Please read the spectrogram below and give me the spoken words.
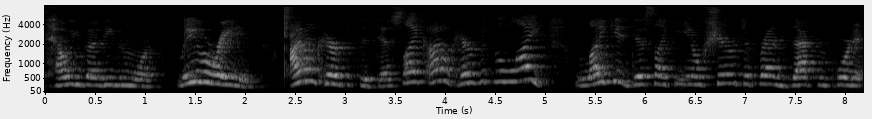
tell you guys even more. Leave a rating. I don't care if it's a dislike. I don't care if it's a like. Like it, dislike it, you know, share it your friends. That's important.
